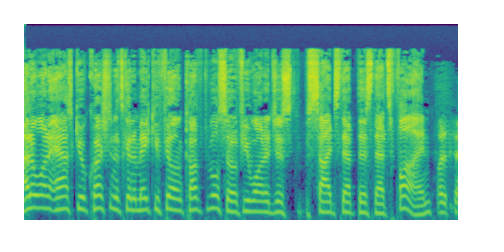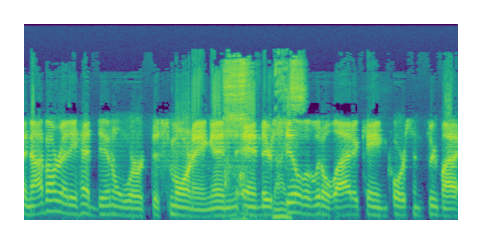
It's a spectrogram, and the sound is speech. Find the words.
I don't want to ask you a question that's going to make you feel uncomfortable. So if you want to just sidestep this, that's fine. Listen, I've already had dental work this morning, and oh, and there's nice. still a little lidocaine coursing through my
